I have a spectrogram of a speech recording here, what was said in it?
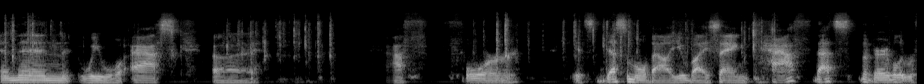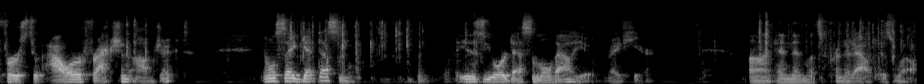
And then we will ask uh, half for its decimal value by saying half. That's the variable that refers to our fraction object. And we'll say get decimal. What is your decimal value right here? Uh, and then let's print it out as well.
